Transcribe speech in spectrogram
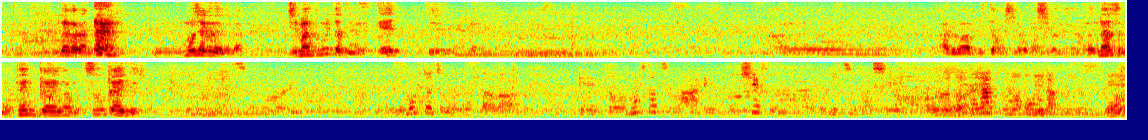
かね、だから、う ん申し訳ないけど、字幕見たときに、え？ってなる、あのー、あれは見てほしい、面白いよ、ななぜもう展開がもう痛快でしょ、すごい。でもう一つのネタは？えー、ともう一つは、えー、とシェフの三つ星フードトラックの音楽。です、はい、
